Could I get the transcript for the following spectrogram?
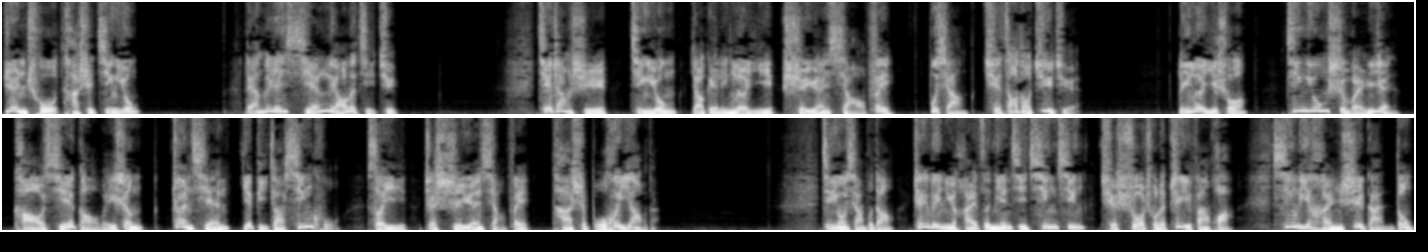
认出他是金庸，两个人闲聊了几句。结账时，金庸要给林乐怡十元小费，不想却遭到拒绝。林乐怡说。金庸是文人，靠写稿为生，赚钱也比较辛苦，所以这十元小费他是不会要的。金庸想不到这位女孩子年纪轻轻却说出了这番话，心里很是感动。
